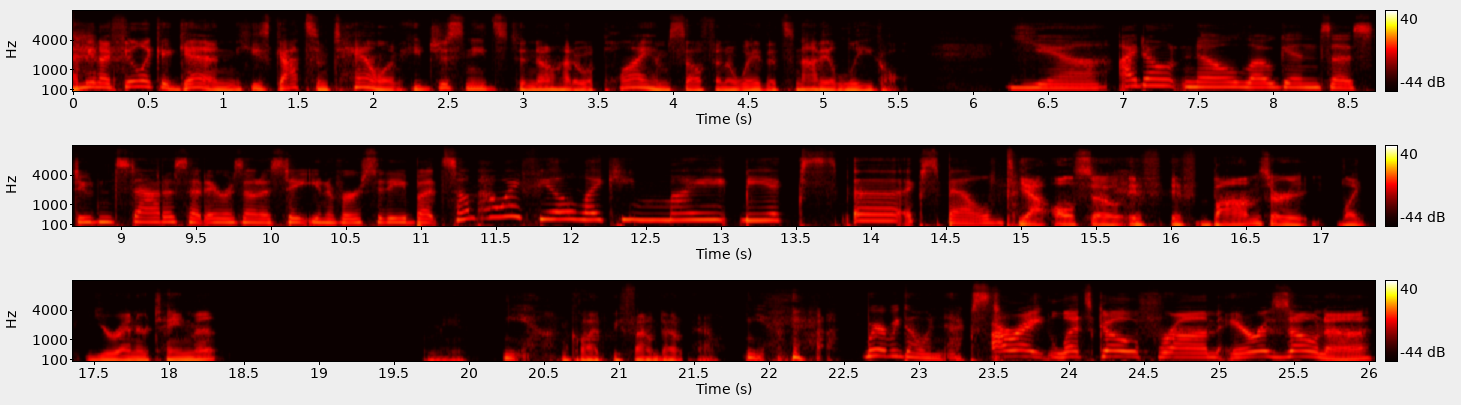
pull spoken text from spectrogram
I mean, I feel like again he's got some talent. He just needs to know how to apply himself in a way that's not illegal. Yeah, I don't know Logan's uh, student status at Arizona State University, but somehow I feel like he might be ex- uh, expelled. Yeah. Also, if if bombs are like your entertainment, I mean, Yeah, I'm glad we found out now. yeah. Where are we going next? All right, let's go from Arizona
